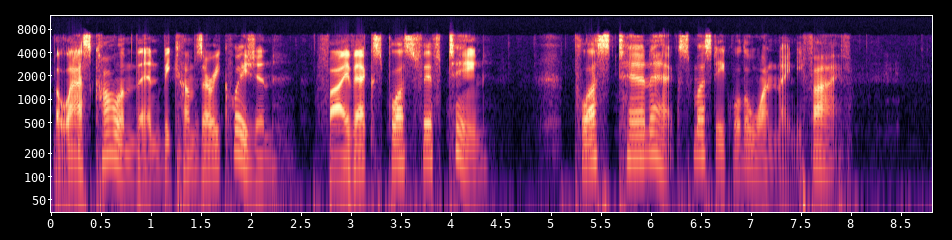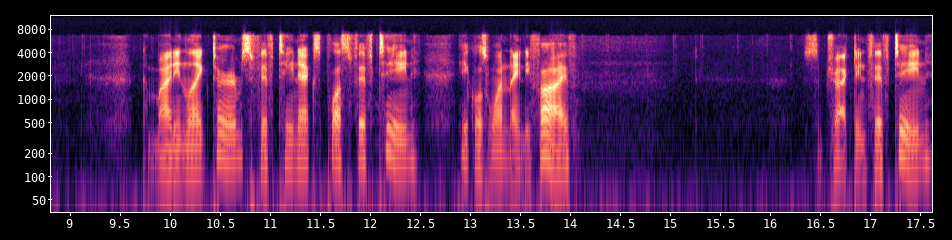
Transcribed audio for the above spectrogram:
The last column then becomes our equation 5x plus 15 plus 10x must equal to 195. Combining like terms, 15x plus 15 equals 195. Subtracting 15,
